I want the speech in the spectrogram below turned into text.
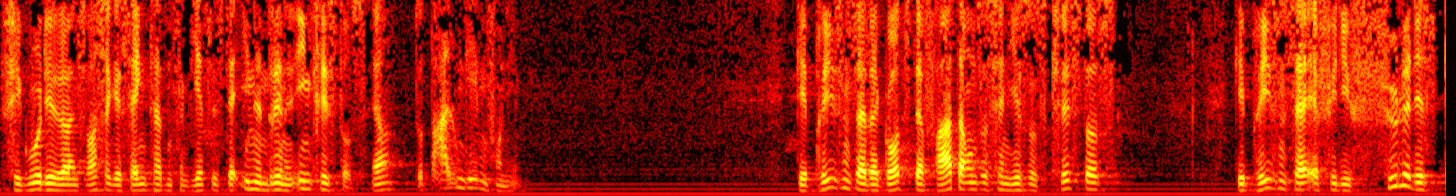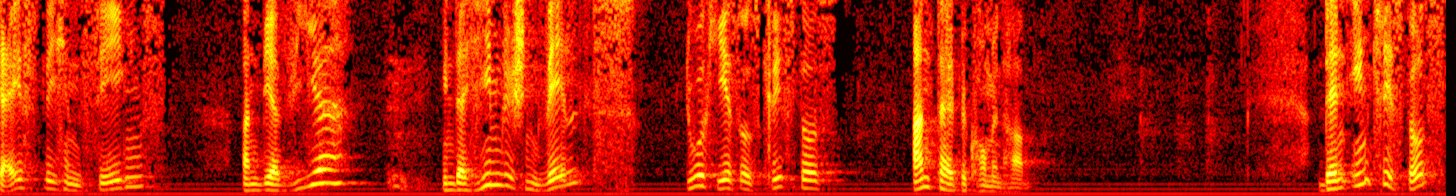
Figur, die er da ins Wasser gesenkt hat und sagt, jetzt ist er innen drinnen, in Christus. Ja? Total umgeben von ihm. Gepriesen sei der Gott, der Vater unseres Herrn Jesus Christus. Gepriesen sei er für die Fülle des geistlichen Segens, an der wir in der himmlischen Welt durch Jesus Christus Anteil bekommen haben. Denn in Christus,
